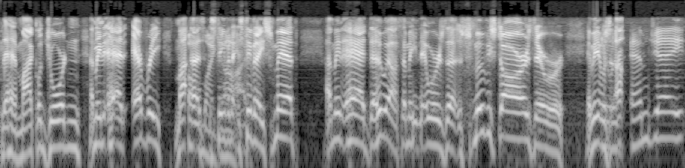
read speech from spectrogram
they had Michael Jordan. I mean, it had every my, Oh, uh, Stephen God. Stephen A. Smith. I mean, it had uh, who else? I mean, there was uh, movie stars. There were. I mean, it was. It was uh, MJ,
